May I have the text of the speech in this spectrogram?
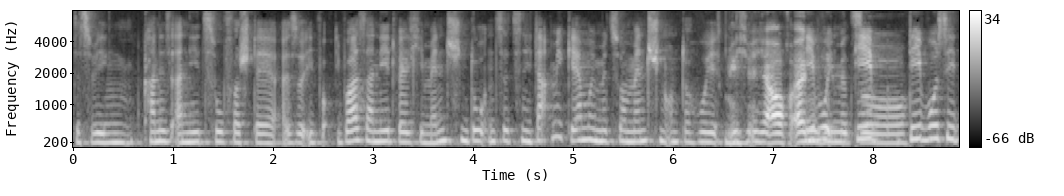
Deswegen kann ich es auch nicht so verstehen. Also ich, ich weiß auch nicht, welche Menschen dort sitzen. Ich darf mich gerne mal mit so einem Menschen unterhalten. Ich mich auch irgendwie die, wo, mit die, so. die, wo sie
